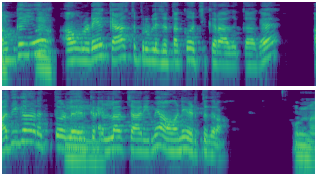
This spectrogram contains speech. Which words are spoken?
அங்கேயும் அவங்களுடைய காஸ்ட் ப்ரிவிலேஜ தக்க வச்சுக்கிறதுக்காக அதிகாரத்தோட இருக்கிற எல்லா சாரியுமே அவனே எடுத்துக்கிறான். உண்மை.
